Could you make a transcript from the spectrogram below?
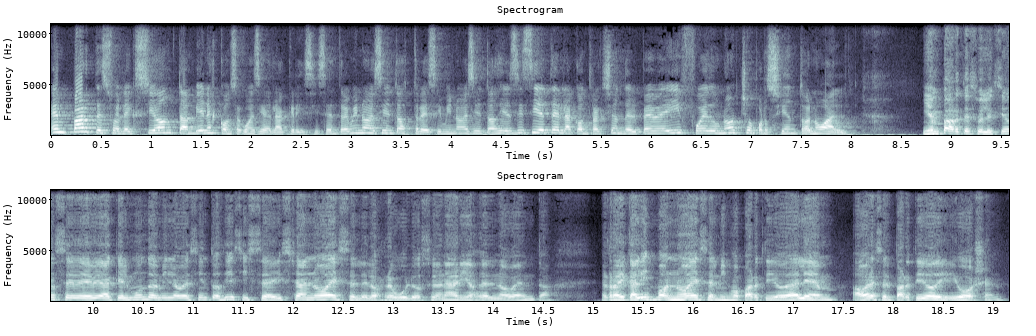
En parte su elección también es consecuencia de la crisis. Entre 1903 y 1917 la contracción del PBI fue de un 8% anual. Y en parte su elección se debe a que el mundo de 1916 ya no es el de los revolucionarios del 90. El radicalismo no es el mismo partido de Alem, ahora es el partido de Irigoyen.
